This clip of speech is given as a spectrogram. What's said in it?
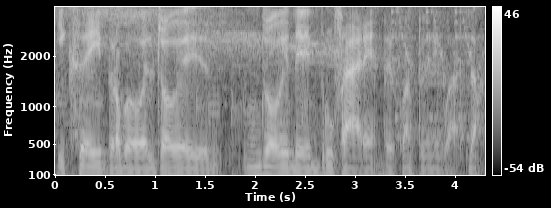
X6 proprio è gioco, un gioco che deve bruciare per quanto mi riguarda.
